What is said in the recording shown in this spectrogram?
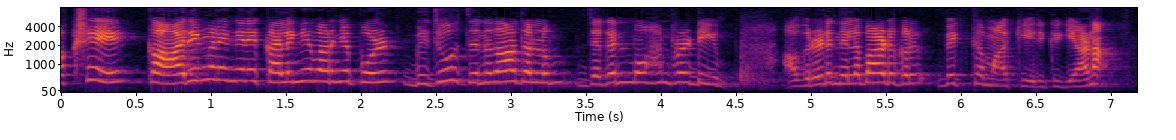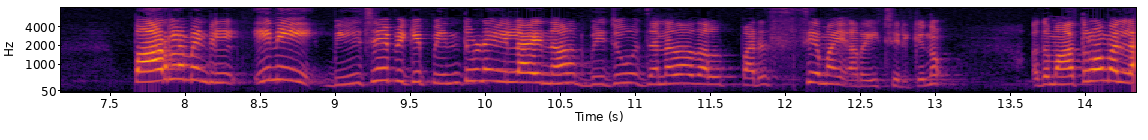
പക്ഷേ കാര്യങ്ങൾ ഇങ്ങനെ കലങ്ങി മറിഞ്ഞപ്പോൾ ബിജു ജനതാദളും ജഗൻമോഹൻ റെഡ്ഡിയും അവരുടെ നിലപാടുകൾ വ്യക്തമാക്കിയിരിക്കുകയാണ്. പാർലമെന്റിൽ ഇനി ബി ജെ പിക്ക് പിന്തുണയില്ല എന്ന് ബിജു ജനതാദൾ പരസ്യമായി അറിയിച്ചിരിക്കുന്നു. അതുമാത്രവുമല്ല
